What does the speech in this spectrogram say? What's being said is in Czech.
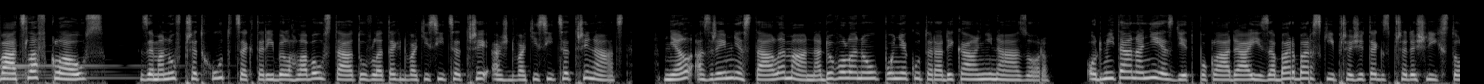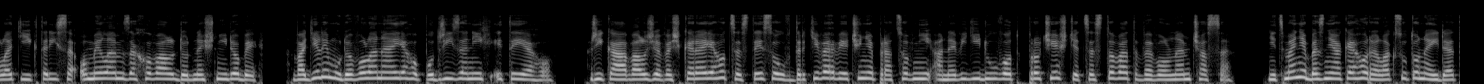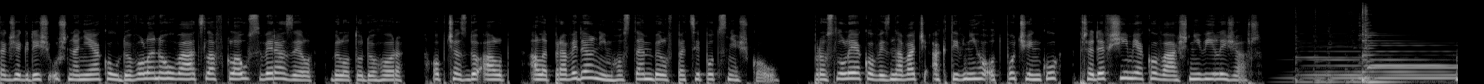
Václav Klaus, Zemanův předchůdce, který byl hlavou státu v letech 2003 až 2013, Měl a zřejmě stále má na dovolenou poněkud radikální názor. Odmítá na ní jezdit, pokládá ji za barbarský přežitek z předešlých století, který se omylem zachoval do dnešní doby. Vadili mu dovolené jeho podřízených i ty jeho. Říkával, že veškeré jeho cesty jsou v drtivé většině pracovní a nevidí důvod, proč ještě cestovat ve volném čase. Nicméně bez nějakého relaxu to nejde, takže když už na nějakou dovolenou Václav Klaus vyrazil, bylo to do hor, občas do Alp, ale pravidelným hostem byl v peci pod Sněžkou. Proslul jako vyznavač aktivního odpočinku, především jako vášnivý lyžař.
